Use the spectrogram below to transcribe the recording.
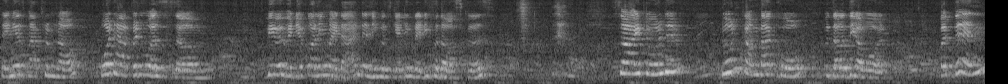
10 years back from now, what happened was um, we were video calling my dad and he was getting ready for the Oscars. so I told him, don't come back home without the award. But then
